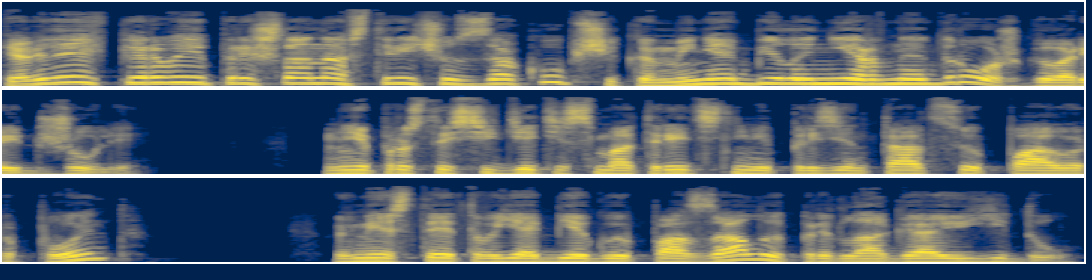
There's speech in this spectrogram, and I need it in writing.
Когда я впервые пришла на встречу с закупщиком, меня била нервная дрожь, говорит Джули. Мне просто сидеть и смотреть с ними презентацию PowerPoint? Вместо этого я бегаю по залу и предлагаю еду.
